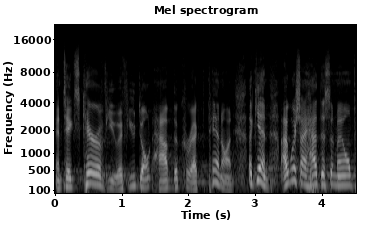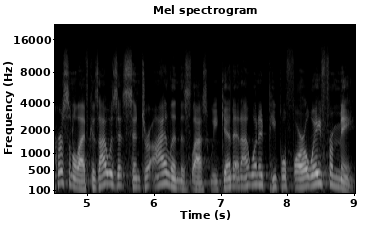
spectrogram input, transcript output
and takes care of you if you don't have the correct pin on. Again, I wish I had this in my own personal life because I was at Center Island this last weekend and I wanted people far away from me.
